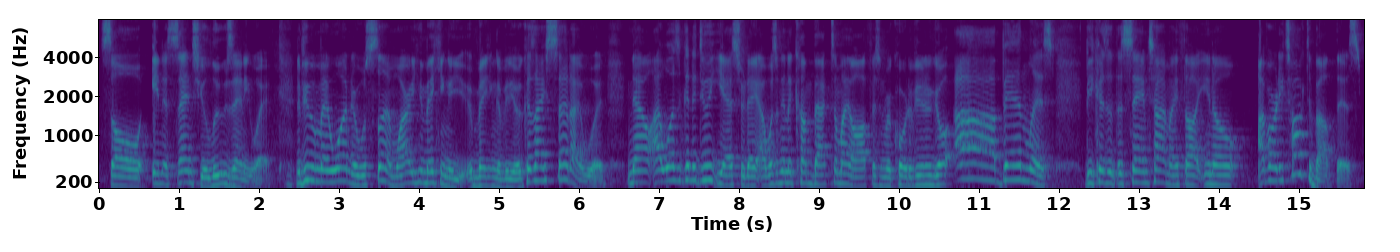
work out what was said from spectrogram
So, in a sense, you lose anyway. Now, people may wonder, well, Slim, why are you making a, making a video? Because I said I would. Now, I wasn't going to do it yesterday. I wasn't going to come back to my office and record a video and go, ah, ban list. Because at the same time, I thought, you know, I've already talked about this.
